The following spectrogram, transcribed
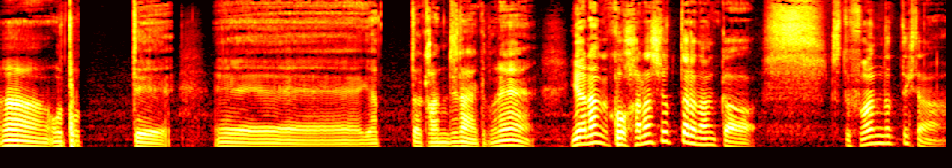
うん、を撮って、えー、った感じなんやけどね。いや、なんかこう話しよったらなんか、ちょっと不安になってきたな。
